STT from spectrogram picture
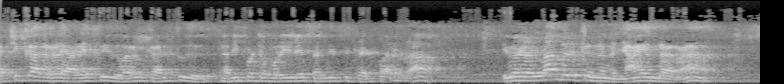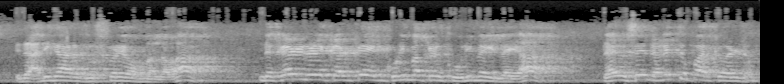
கட்சிக்காரர்களை அழைத்து இதுவரை கருத்து தனிப்பட்ட முறையிலே சந்தித்து கேட்பார்களா? இவர்களெல்லாம் இருக்கின்றன. நியாயம்தானா இது அதிகார துஷ்பிரயோகம் அல்லவா? இந்த கேள்விகளை கேட்க என் குடிமக்களுக்கு உரிமை இல்லையா? தயவு செய்து நினைத்து பார்க்க வேண்டும்.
